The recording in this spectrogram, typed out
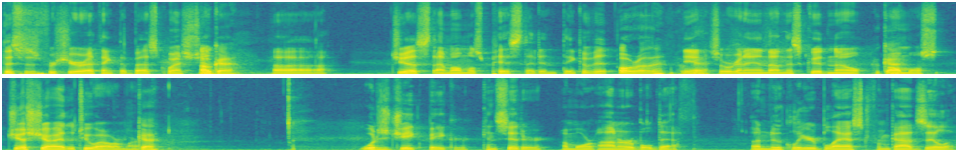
this is for sure I think the best question. Okay. Uh just I'm almost pissed I didn't think of it. Oh really? Yeah, so we're gonna end on this good note. Okay. Almost just shy of the two hour mark. Okay. What does Jake Baker consider a more honorable death? A nuclear blast from Godzilla?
